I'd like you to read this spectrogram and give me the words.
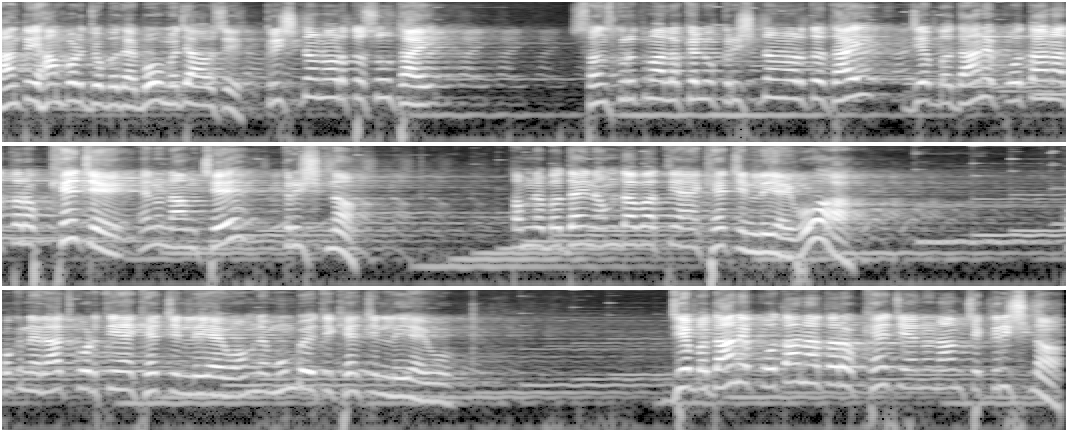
શાંતિ સાંભળજો બધા બહુ મજા આવશે. કૃષ્ણનો અર્થ શું થાય? સંસ્કૃતમાં લખેલું કૃષ્ણનો અર્થ થાય, જે બધાને પોતાના તરફ ખેંચે, એનું નામ છે કૃષ્ણ. તમને બધાને અમદાવાદથી અહીંયા ખેંચીને લઈ આવ્યો આ. કોકને રાજકોટથી અહીંયા ખેંચીને લઈ આવ્યો, અમને મુંબઈથી ખેંચીને લઈ આવ્યો. જે બધાને પોતાના તરફ ખેંચે, એનું નામ છે કૃષ્ણ.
